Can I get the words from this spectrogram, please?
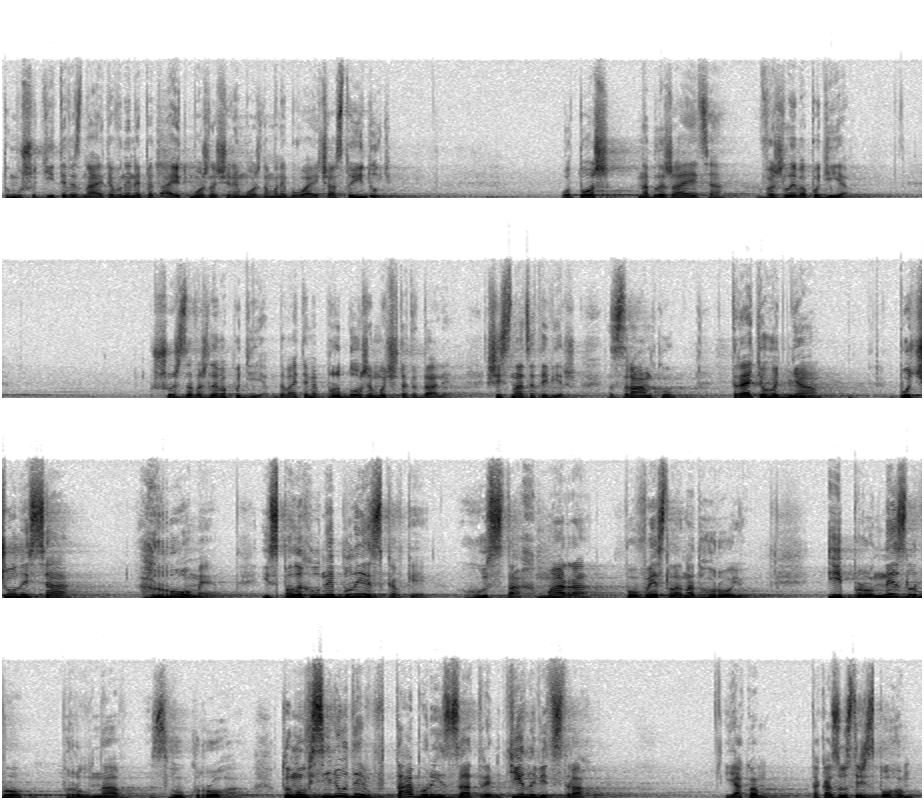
тому що діти, ви знаєте, вони не питають, можна чи не можна, вони буває часто йдуть. Отож, наближається важлива подія. Що ж за важлива подія? Давайте ми продовжимо читати далі. 16 вірш. Зранку третього дня почулися громи і спалахуни блискавки, густа хмара повисла над горою, і пронизливо пролунав звук рога. Тому всі люди в таборі затремтіли від страху. Як вам така зустріч з Богом?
